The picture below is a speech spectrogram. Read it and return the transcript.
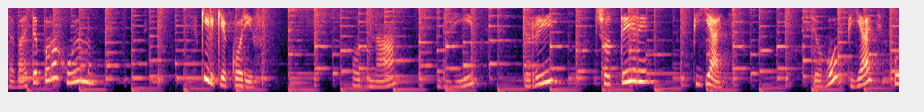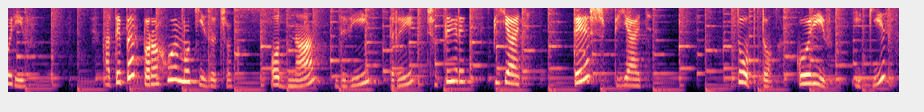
Давайте порахуємо. Скільки корів? Одна, дві, три, чотири, п'ять. Всього п'ять корів. А тепер порахуємо кізочок. Одна, дві, три, чотири, п'ять. Теж п'ять. Тобто корів і кіз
